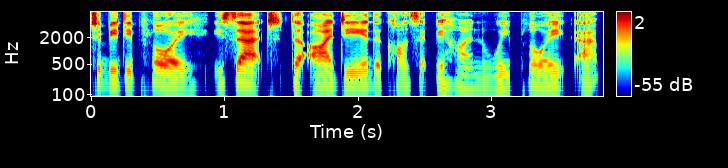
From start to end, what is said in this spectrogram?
to be deployed. Is that the idea, the concept behind WePloy app?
